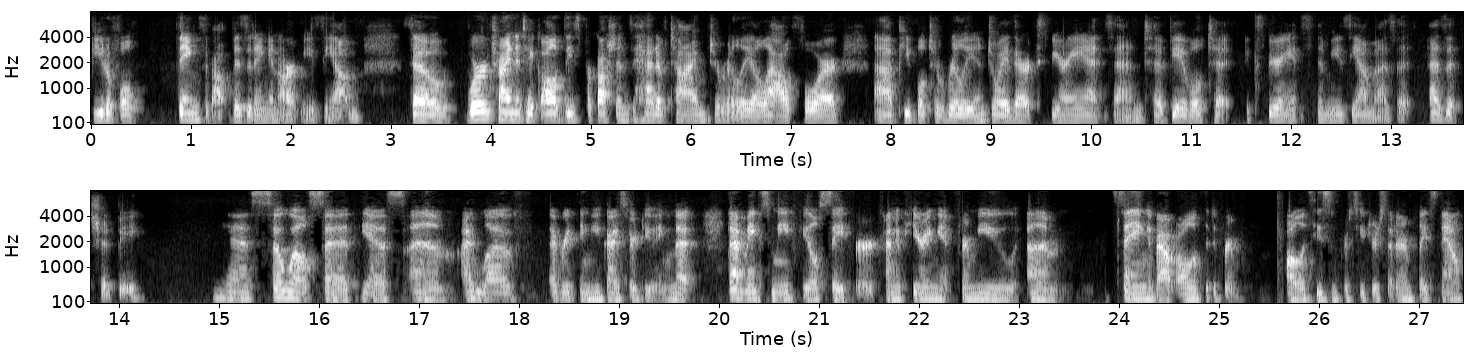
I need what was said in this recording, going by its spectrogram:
beautiful things about visiting an art museum so we're trying to take all of these precautions ahead of time to really allow for uh, people to really enjoy their experience and to be able to experience the museum as it as it should be. Yes, so well said. Yes, um, I love everything you guys are doing. That that makes me feel safer. Kind of hearing it from you, um, saying about all of the different policies and procedures that are in place now.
